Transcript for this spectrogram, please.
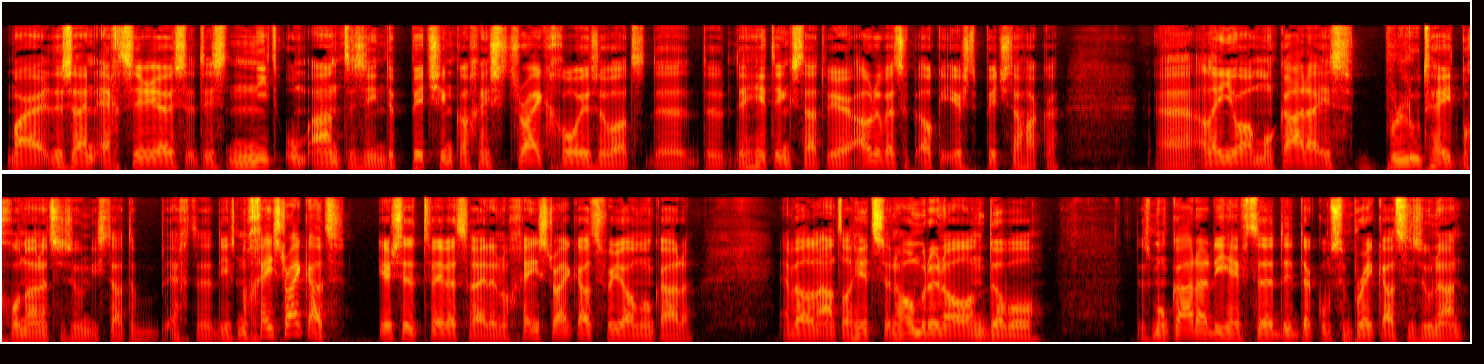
Maar er zijn echt serieus. Het is niet om aan te zien. De pitching kan geen strike gooien, zowat. De, de, de hitting staat weer ouderwets op elke eerste pitch te hakken. Uh, alleen Johan Moncada is bloedheet begonnen aan het seizoen. Die, staat echt, uh, die heeft nog geen strikeouts. Eerste twee wedstrijden. Nog geen strikeouts voor Johan Moncada. En wel een aantal hits, een home run al, een double. Dus Moncada, die heeft, uh, daar komt zijn breakout seizoen aan.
